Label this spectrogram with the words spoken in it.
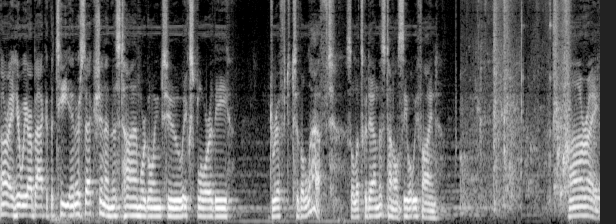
All right, here we are back at the T intersection, and this time we're going to explore the drift to the left. So let's go down this tunnel, see what we find. All right.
